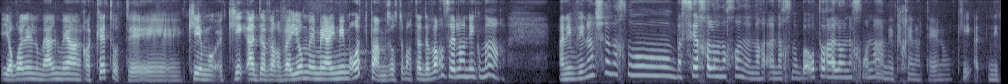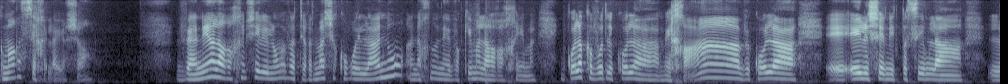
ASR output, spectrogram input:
ירו עלינו מעל 100 רקטות, אה, כי, הם, כי הדבר, והיום הם מאיימים עוד פעם, זאת אומרת, הדבר הזה לא נגמר. אני מבינה שאנחנו בשיח הלא נכון, אנחנו באופרה הלא נכונה מבחינתנו, כי נגמר השכל הישר. ואני על הערכים שלי לא מוותרת. מה שקורה לנו, אנחנו נאבקים על הערכים. עם כל הכבוד לכל המחאה וכל ה... אלה שנתפסים ל... ל...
